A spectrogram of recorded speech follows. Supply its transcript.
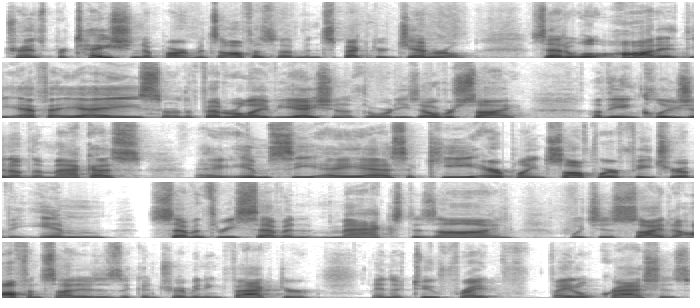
Transportation Department's Office of Inspector General said it will audit the FAA's or the Federal Aviation Authority's oversight of the inclusion of the MACAS, a MCAS, a key airplane software feature of the M737 MAX design, which is cited, often cited as a contributing factor in the two fatal crashes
